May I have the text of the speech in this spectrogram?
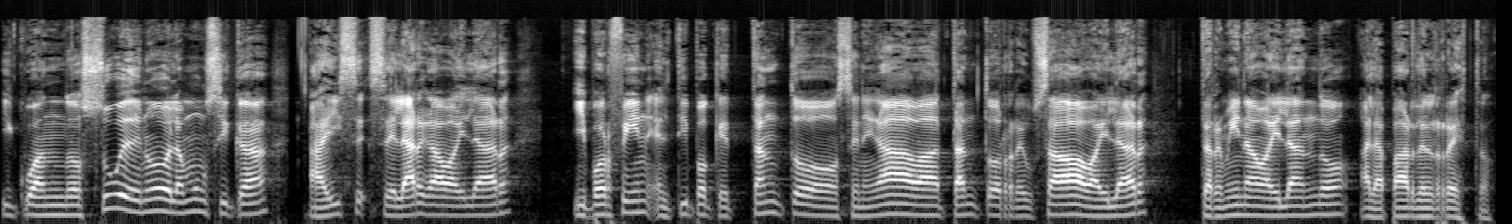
y cuando sube de nuevo la música, ahí se, larga a bailar, y por fin el tipo que tanto se negaba, tanto rehusaba a bailar, termina bailando a la par del resto.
